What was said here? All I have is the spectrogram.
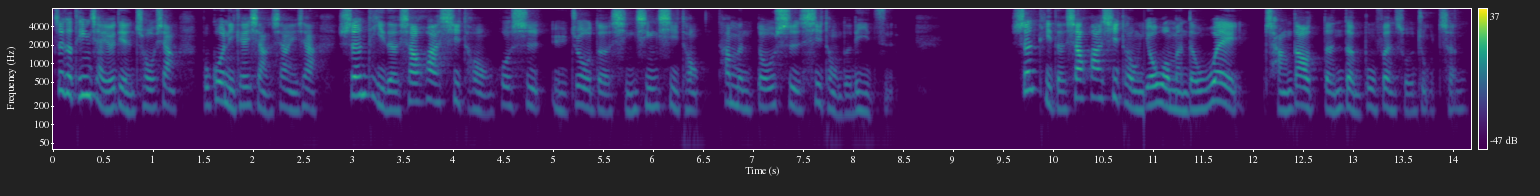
这个听起来有点抽象，不过你可以想象一下，身体的消化系统或是宇宙的行星系统，它们都是系统的例子。身体的消化系统由我们的胃、肠道等等部分所组成，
